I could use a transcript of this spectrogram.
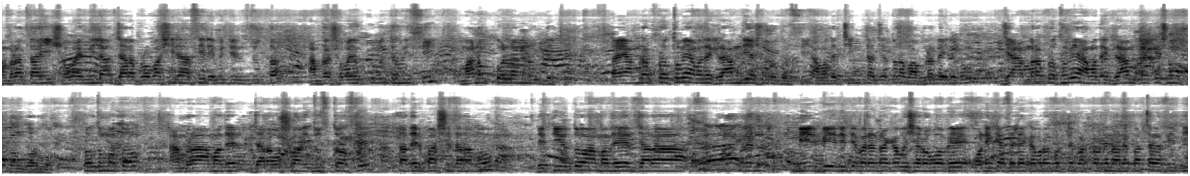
আমরা তাই সবাই মিলে, যারা প্রবাসীরা আছি রেমিটেন্স যোদ্ধা, আমরা সবাই ঐক্যবদ্ধ হয়েছি। মানব কল্যাণের উদ্দেশ্যে তাই আমরা প্রথমে আমাদের গ্রাম দিয়ে শুরু করছি। আমাদের চিন্তা, চেতনা, ভাবনাটা এরকম যে আমরা প্রথমে আমাদের গ্রামটাকে সংশোধন করব। প্রথমত আমরা আমাদের যারা অসহায় দুস্থ আছে, তাদের পাশে দাঁড়াবো। দ্বিতীয়ত আমাদের যারা মেয়ের বিয়ে দিতে পারে, টাকা পয়সার অভাবে অনেকে আছে লেখাপড়া করতে পারতেছে না, অনেক বাচ্চারা ফিরতি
